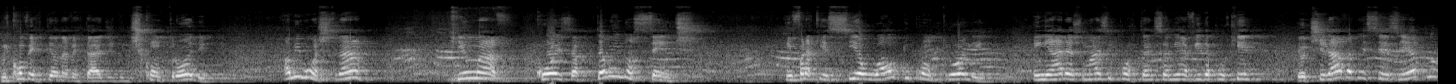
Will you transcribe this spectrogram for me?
me converteu, na verdade, do descontrole, ao me mostrar que uma coisa tão inocente enfraquecia o autocontrole em áreas mais importantes da minha vida, porque eu tirava desse exemplo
